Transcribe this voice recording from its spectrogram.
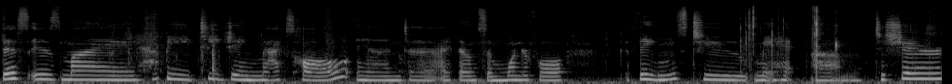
this is my happy TJ Maxx haul, and uh, I found some wonderful things to um, to share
